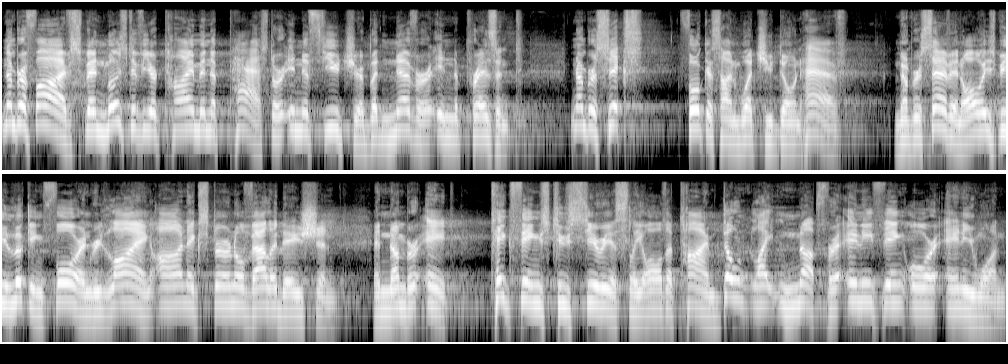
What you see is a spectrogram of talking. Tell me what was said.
Number five, spend most of your time in the past or in the future, but never in the present. Number six, focus on what you don't have. Number seven, always be looking for and relying on external validation. And number eight, take things too seriously all the time. Don't lighten up for anything or anyone.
